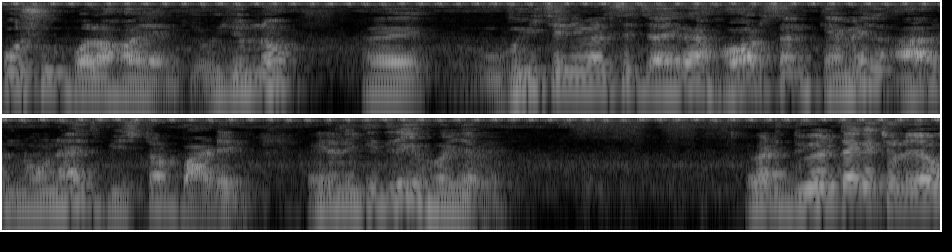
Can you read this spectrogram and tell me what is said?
পশু বলা হয় আর কি। ওই জন্য হুইচ অ্যানিমালসের জায়গায় horse and camel are known as beast of burden এটা লিখে দিলেই হয়ে যাবে। এবার দুয়ের দাগে চলে যাব।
